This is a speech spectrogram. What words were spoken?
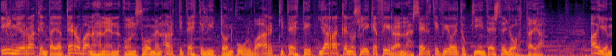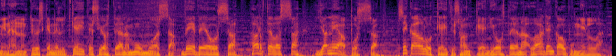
Ilmiörakentaja Tero Vanhanen on Suomen arkkitehtiliittoon kuuluva arkkitehti ja rakennusliike Firan sertifioitu kiinteistöjohtaja. Aiemmin hän on työskennellyt kehitysjohtajana muun muassa VVOssa, Hartelassa ja Neapossa sekä aluekehityshankkeen johtajana Lahden kaupungilla.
